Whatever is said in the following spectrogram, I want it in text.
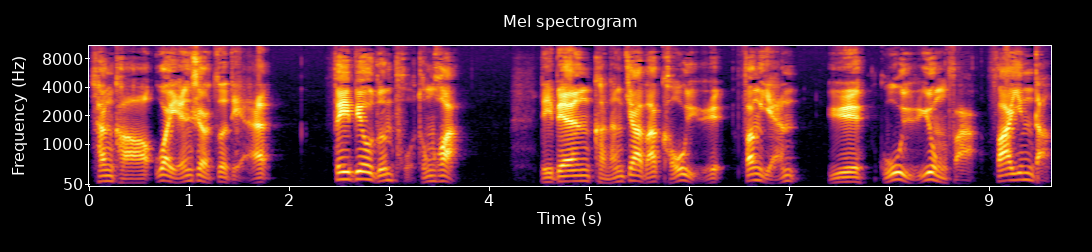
参考外研社字典，非标准普通话里边可能夹杂口语、方言与古语用法、发音等。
